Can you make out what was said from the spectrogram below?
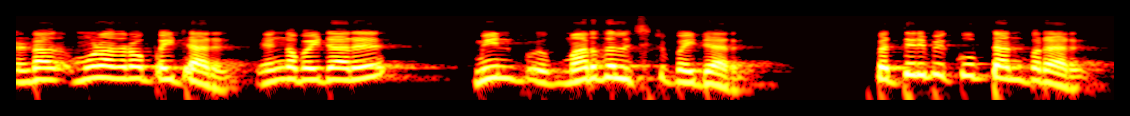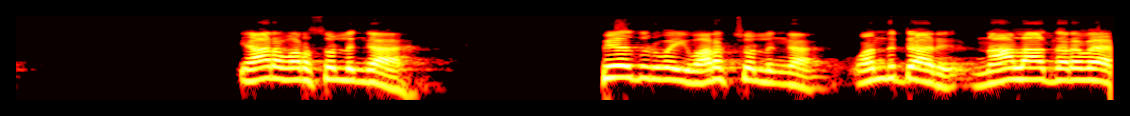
ரெண்டாவது மூணாவது தடவை போயிட்டாரு. எங்கே போயிட்டாரு? மீன் மறுதளிச்சுட்டு போயிட்டார். இப்போ திருப்பி கூப்பிட்டு அனுப்புகிறாரு யாரை வர சொல்லுங்க? பேதுருவை வர சொல்லுங்க. வந்துட்டாரு. நாலாவது தடவை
